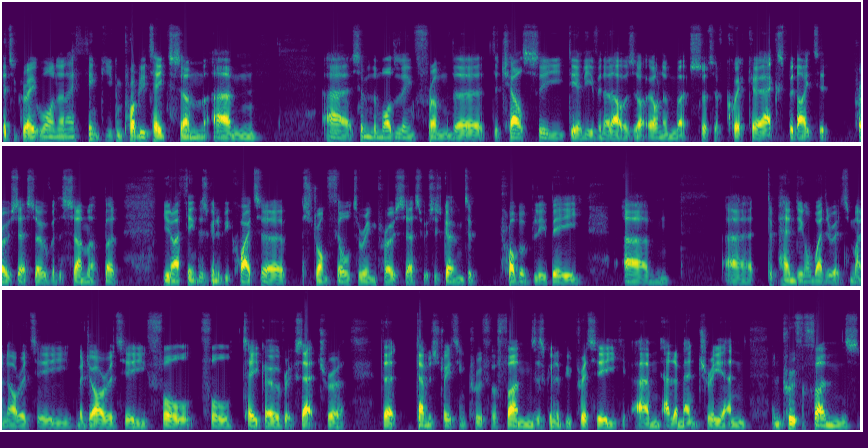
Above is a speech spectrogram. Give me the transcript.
It's a great one, and I think you can probably take some um, uh, some of the modelling from the the Chelsea deal, even though that was on a much sort of quicker, expedited process over the summer. But you know, I think there's going to be quite a, a strong filtering process, which is going to probably be. Um, uh, depending on whether it's minority, majority, full full takeover, etc., that demonstrating proof of funds is going to be pretty um, elementary. And and proof of funds,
